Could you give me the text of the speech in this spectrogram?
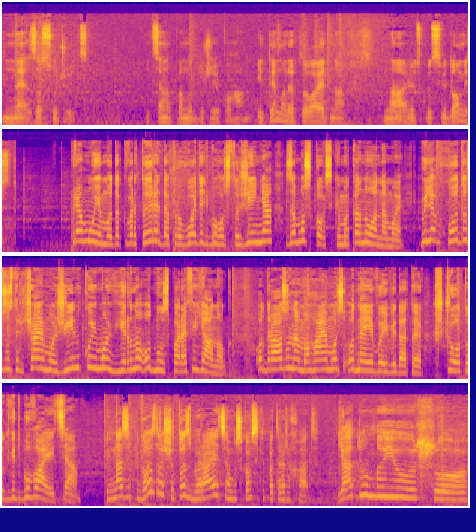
не засуджуються. І це, напевно, дуже є погано. І тим вони впливають на, на людську свідомість. Прямуємо до квартири, де проводять богослужіння за московськими канонами. Біля входу зустрічаємо жінку, ймовірно, одну з парафіянок. Одразу намагаємось у неї вивідати, що тут відбувається. І в нас є підозра, що тут збирається московський патріархат. Я думаю, що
